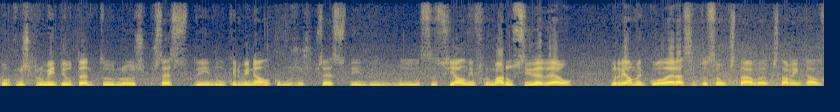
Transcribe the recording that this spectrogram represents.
porque nos permitiu, tanto nos processos de índole criminal como nos processos de índole social, informar o cidadão de realmente qual era a situação que estava, que estava em causa.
